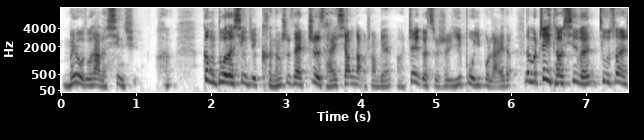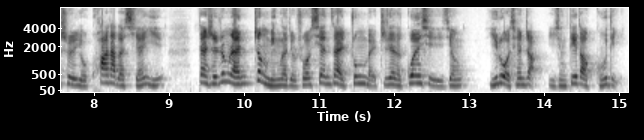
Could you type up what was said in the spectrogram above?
没有多大的兴趣，更多的兴趣可能是在制裁香港上边啊。这个只是一步一步来的。那么这条新闻就算是有夸大的嫌疑，但是仍然证明了，就是说现在中美之间的关系已经一落千丈，已经跌到谷底。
